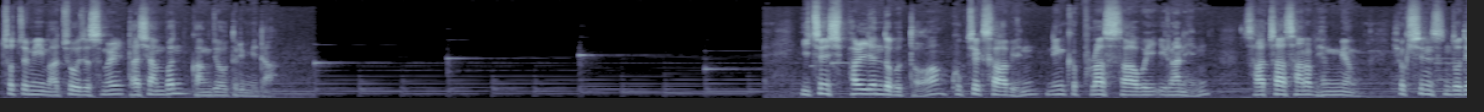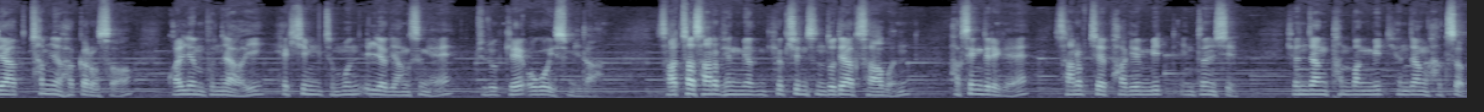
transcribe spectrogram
초점이 맞추어졌음을 다시 한번 강조드립니다. (2018년도부터) 국책 사업인 링크 플러스 사업의 일환인 (4차 산업혁명) 혁신선도대학 참여학과로서 관련 분야의 핵심 전문 인력 양성에 주력해 오고 있습니다. 4차 산업혁명 혁신선도대학 사업은 학생들에게 산업체 파견 및 인턴십, 현장 탐방 및 현장 학습,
